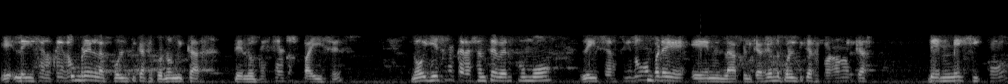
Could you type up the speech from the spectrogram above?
eh, la incertidumbre en las políticas económicas de los distintos países, ¿no? Y es interesante ver cómo la incertidumbre en la aplicación de políticas económicas de México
